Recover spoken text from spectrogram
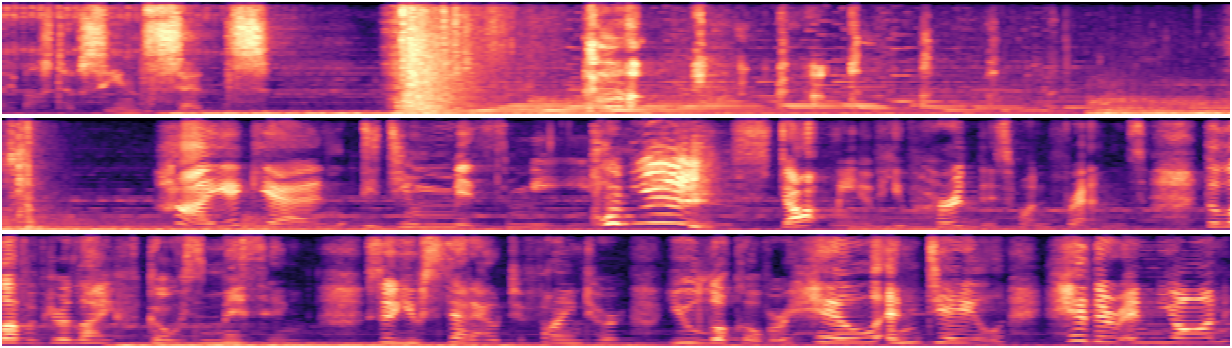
They must have seen sense. Did you miss me? Kuan Stop me if you've heard this one, friends. The love of your life goes missing. So you set out to find her. You look over hill and dale, hither and yon,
